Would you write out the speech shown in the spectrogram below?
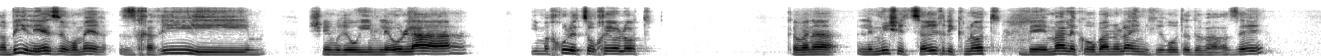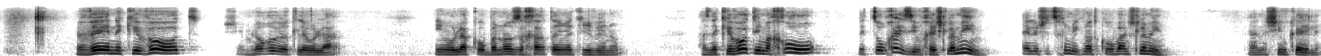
רבי אליעזר אומר, זכרים שהם ראויים לעולה, יימכרו לצורכי עולות. הכוונה, למי שצריך לקנות בהמה לקורבן עולה, ימכרו את הדבר הזה. ונקבות, שהן לא ראויות לעולה, אם עולה קורבנו זכרת אם יקריבנו, אז נקבות יימכרו לצורכי זבחי שלמים, אלה שצריכים לקנות קורבן שלמים, לאנשים כאלה.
